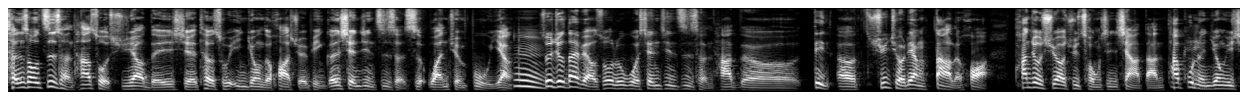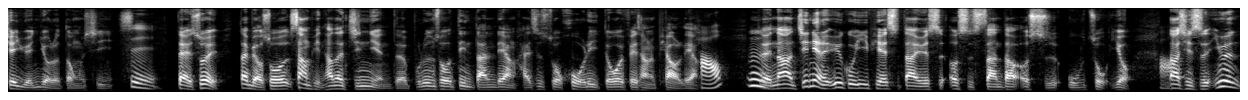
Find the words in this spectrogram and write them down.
成熟制程它所需要的一些特殊应用的化学品，跟先进制程是完全不一样。嗯，所以就代表说，如果先进制程它的定呃需求量大的话，它就需要去重新下单，它不能用一些原有的东西。是，对，所以代表说上品它在今年的不论说订单量还是说获利都会非常的漂亮。好，嗯、对，那今年的预估 EPS 大约是二十三到二十五左右。那其实因为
